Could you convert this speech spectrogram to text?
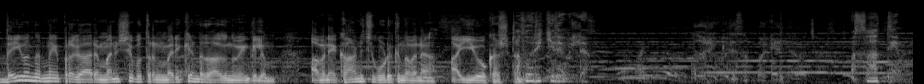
ദൈവനിർണയപ്രകാരം മനുഷ്യപുത്രൻ മരിക്കേണ്ടതാകുന്നുവെങ്കിലും അവനെ കാണിച്ചു കൊടുക്കുന്നവന് അയ്യോ കഷ്ടം. ഒരിക്കലുമില്ല അസാധ്യം.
